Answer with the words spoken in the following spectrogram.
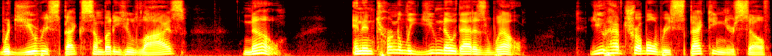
Would you respect somebody who lies? No. And internally, you know that as well. You have trouble respecting yourself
